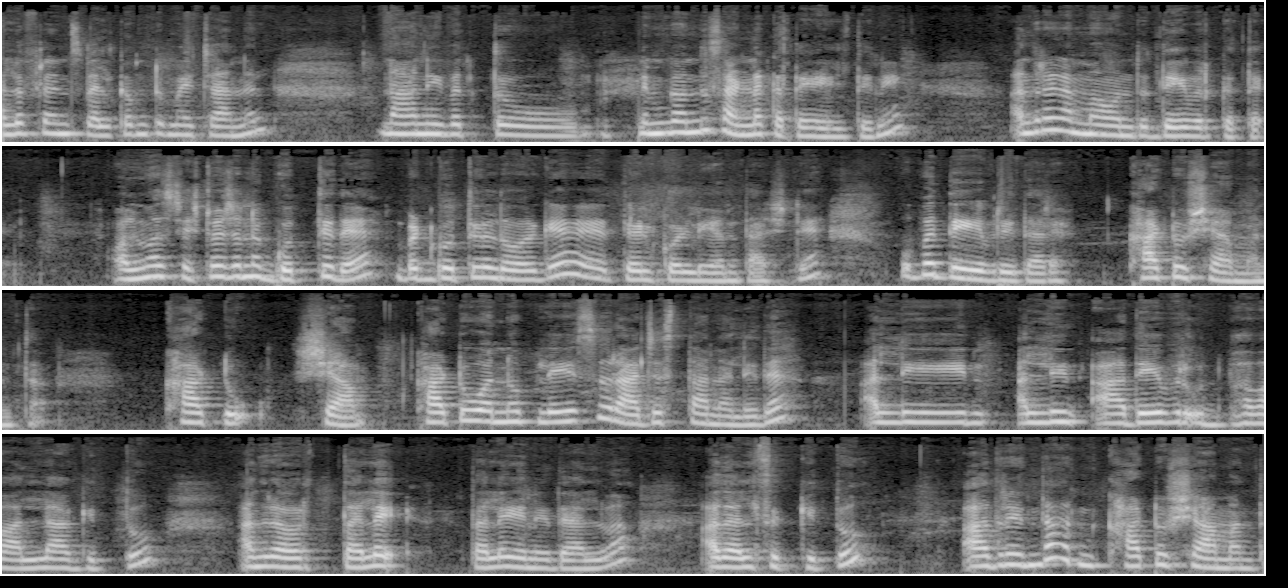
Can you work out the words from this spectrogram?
Hello friends welcome to my channel ನಾನಿವತ್ತು ನಿಮಗೊಂದು ಸಣ್ಣ ಕತೆ ಹೇಳ್ತೀನಿ. ಅಂದರೆ ನಮ್ಮ ಒಂದು ದೇವರ ಕತೆ. ಆಲ್ಮೋಸ್ಟ್ ಎಷ್ಟೋ ಜನಕ್ಕೆ ಗೊತ್ತಿದೆ ಬಟ್ ಗೊತ್ತಿಲ್ಲದವ್ರಿಗೆ ತಿಳ್ಕೊಳ್ಳಿ ಅಂತ ಅಷ್ಟೇ. ಒಬ್ಬ ದೇವರಿದ್ದಾರೆ, ಖಾಟು ಶ್ಯಾಮ್ ಅಂತ. ಖಾಟು ಶ್ಯಾಮ್. ಖಾಟು ಅನ್ನೋ ಪ್ಲೇಸ್ ರಾಜಸ್ಥಾನಲ್ಲಿದೆ. ಅಲ್ಲಿ ಅಲ್ಲಿ ಆ ದೇವ್ರ ಉದ್ಭವ ಅಲ್ಲಾಗಿತ್ತು. ಅಂದರೆ ಅವ್ರ ತಲೆ ತಲೆ ಏನಿದೆ ಅಲ್ವಾ? ಅದು ಅಲ್ಲಿ ಸಿಕ್ಕಿತ್ತು ಆದ್ದರಿಂದ ಖಾಟು ಶ್ಯಾಮ್ ಅಂತ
